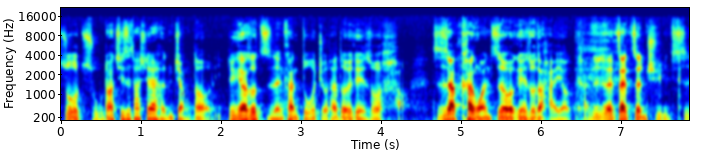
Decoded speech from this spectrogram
做足，然后其实他现在很讲道理，就你跟他说只能看多久，他都会跟你说好。只是他看完之后会跟你说他还要看，就是再再争取一次。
